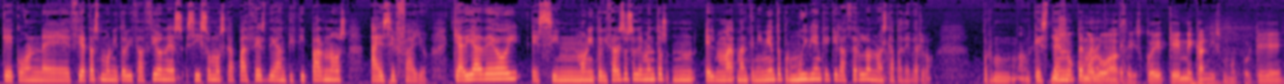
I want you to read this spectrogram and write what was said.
que con eh, ciertas monitorizaciones sí somos capaces de anticiparnos a ese fallo. Que a día de hoy, eh, sin monitorizar esos elementos, el ma- mantenimiento, por muy bien que quiera hacerlo, no es capaz de verlo. Por, aunque ¿Y estén eso cómo lo hacéis? ¿Qué, qué mecanismo? Porque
